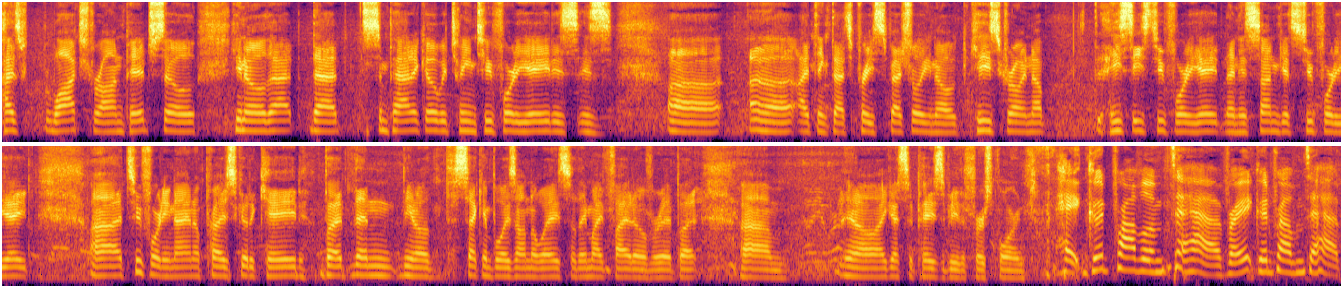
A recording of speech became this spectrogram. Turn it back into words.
has watched Ron pitch, so you know that that simpatico between 248 is is uh, uh, I think that's pretty special. You know, he's growing up he sees 248, and then his son gets 248. Uh, 249, I'll probably just go to Cade. But then, you know, the second boy's on the way, so they might fight over it. But, um, you know, I guess it pays to be the firstborn. Hey, good problem to have, right? Good problem to have.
